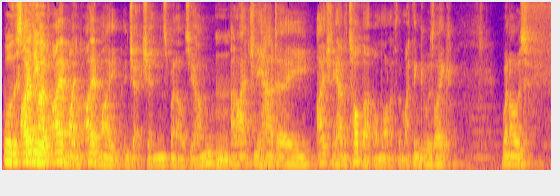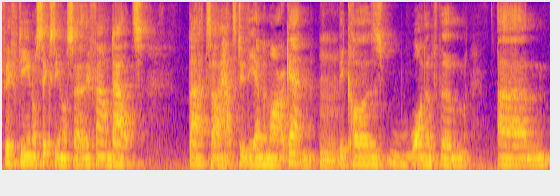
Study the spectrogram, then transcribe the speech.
Well, the study had, would. I had my I had my injections when I was young, Hmm. and I actually had a I actually had a top up on one of them. I think it was like when I was 15 or 16 or so. They found out that I had to do the MMR again Hmm. because one of them, um,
